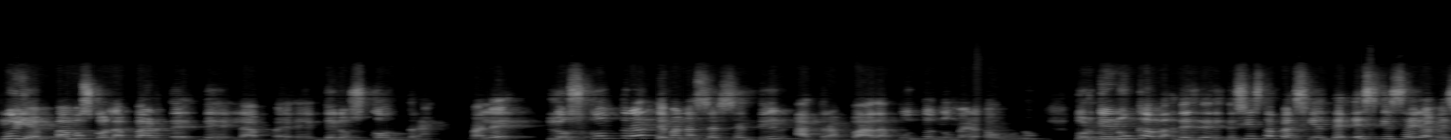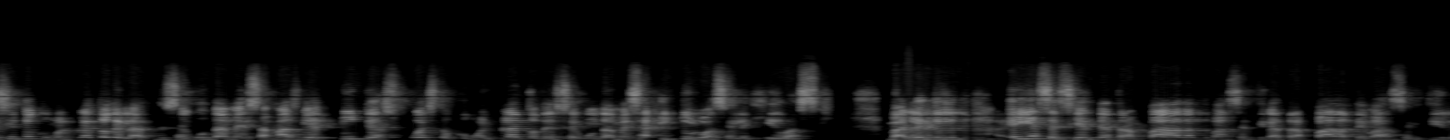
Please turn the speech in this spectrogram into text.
Muy bien, vamos con la parte de, la, eh, de los contra. ¿vale? Los contra te van a hacer sentir atrapada, punto número uno, porque nunca, decía esta paciente, es que Zaira, me siento como el plato de, la, de segunda mesa, más bien tú te has puesto como el plato de segunda mesa y tú lo has elegido así. ¿Vale? Entonces, ella se siente atrapada, te va a sentir atrapada, te va a sentir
